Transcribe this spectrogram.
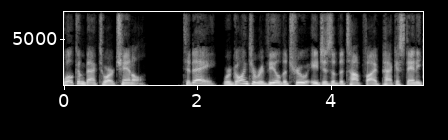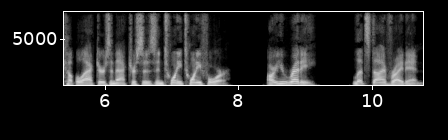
Welcome back to our channel. Today, we're going to reveal the true ages of the top 5 Pakistani couple actors and actresses in 2024. Are you ready? Let's dive right in.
